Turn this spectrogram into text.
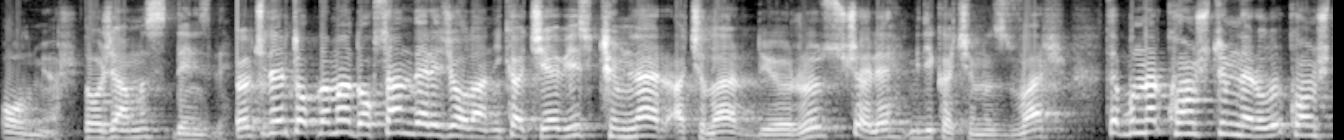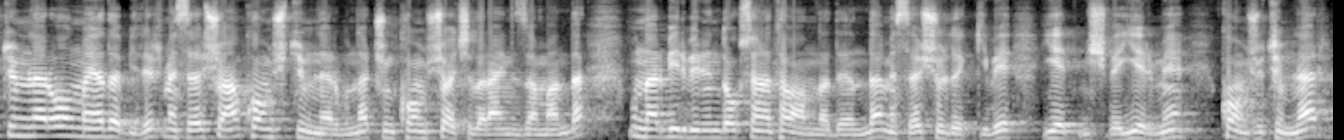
olmuyor. Hocamız Denizli. Ölçüleri toplamı 90 derece olan iki açıya biz tümler açılar diyoruz. Şöyle bir dik açımız var. Tabi bunlar komşu tümler olur. Komşu tümler olmaya da bilir. Mesela şu an komşu tümler bunlar. Çünkü komşu açılar aynı zamanda. Bunlar birbirini 90'a tamamladığında mesela şuradaki gibi 70 ve 20 komşu tümler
